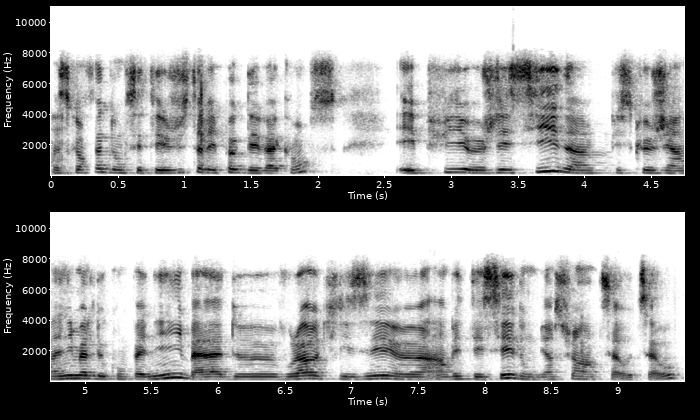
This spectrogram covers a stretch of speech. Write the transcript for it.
parce qu'en fait, donc c'était juste à l'époque des vacances. Et puis, euh, je décide, puisque j'ai un animal de compagnie, bah, de vouloir utiliser un VTC, donc bien sûr un Tsao Tsao.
